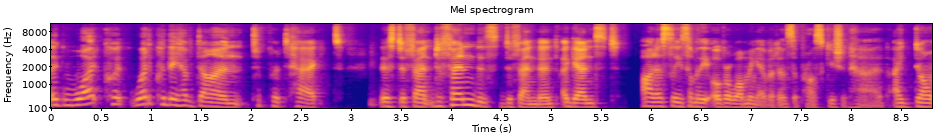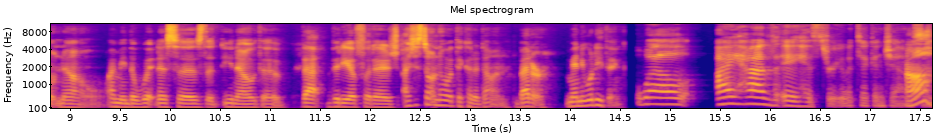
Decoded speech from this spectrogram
like what could what could they have done to protect this defend defend this defendant against honestly some of the overwhelming evidence the prosecution had. I don't know. I mean the witnesses that you know the that video footage i just don't know what they could have done. Better. Mandy what do you think? Well, I have a history with Dick and Jim. Oh,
